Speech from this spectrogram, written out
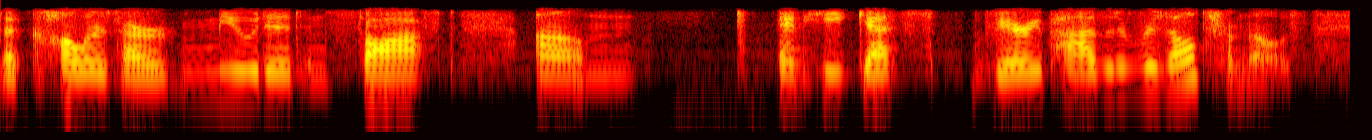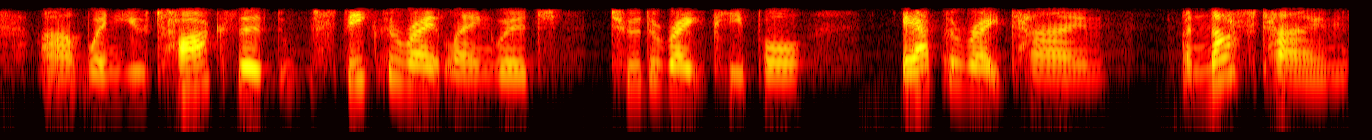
The colors are muted and soft, um, and he gets very positive results from those. Uh, when you talk the speak the right language to the right people at the right time, enough times,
